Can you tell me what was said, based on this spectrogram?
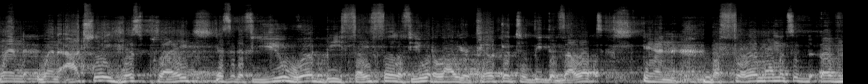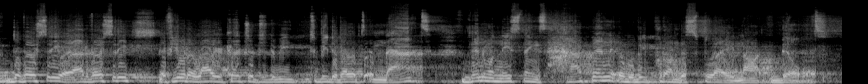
When when actually His play is that if you would be faithful, if you would allow your character to be developed in before moments of, of diversity or adversity, if you would allow your character to be to be developed in that, then when these things happen, it will be put on display, not built.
